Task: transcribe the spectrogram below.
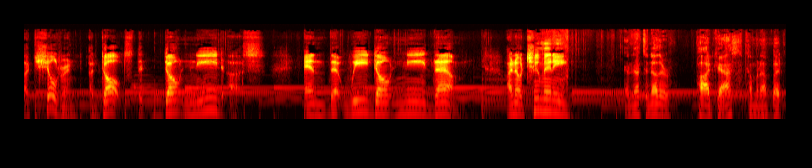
uh, children, adults that don't need us and that we don't need them. I know too many, and that's another podcast coming up, but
